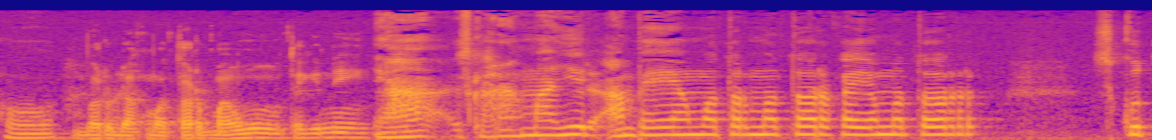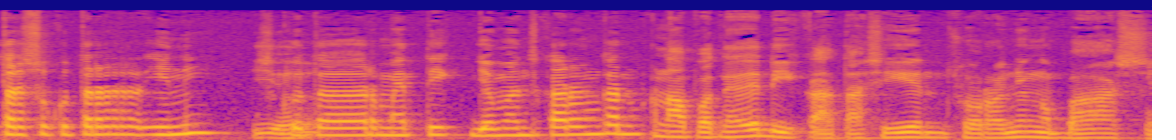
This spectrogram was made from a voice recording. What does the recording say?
Oh. Baru dak motor maung teh gini. Ya sekarang majir sampai yang motor-motor kayak motor skuter-skuter ini iya. skuter metik zaman sekarang kan knalpotnya di dikatasin suaranya ngebas.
